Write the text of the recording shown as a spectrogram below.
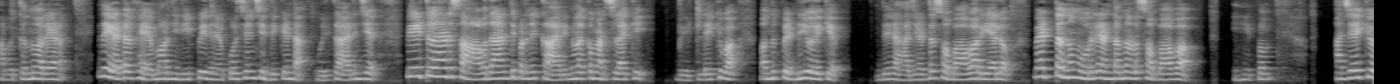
അബദ്ധം എന്ന് പറയണം. ഇത് കേട്ടോ ഹേമറിഞ്ഞ് ഇനിയിപ്പോ ഇതിനെക്കുറിച്ച് ഞാൻ ചിന്തിക്കേണ്ട. ഒരു കാര്യം ചെയ്യാം. വീട്ടുകാരുടെ സാവധാനത്തിൽ പറഞ്ഞ കാര്യങ്ങളൊക്കെ മനസ്സിലാക്കി. വീട്ടിലേക്ക് വാ. വന്ന് പെണ്ണ് ചോദിക്കുക ഇത് രാജേട്ടന്റെ സ്വഭാവം അറിയാലോ. പെട്ടെന്ന് മുറി രണ്ടെന്നുള്ള സ്വഭാവ ഇനിയിപ്പം അജയ്ക്ക്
